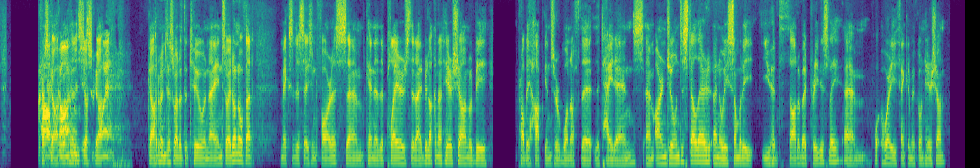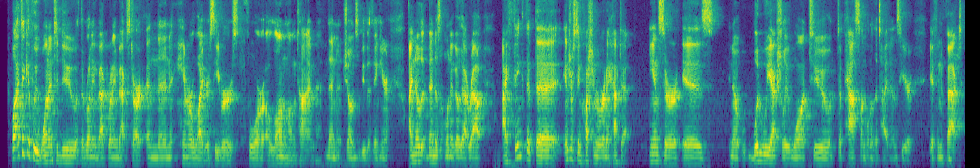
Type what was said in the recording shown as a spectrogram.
Chris Oh, Godwin Godwin has just, just got went. Godwin just went at the two and nine. So I don't know if that makes a decision for us. Um, kind of the players that I'd be looking at here, Shawn, would be probably Hopkins or one of the the tight ends. Um, Aaron Jones is still there. I know he's somebody you had thought about previously. Um, wh- where are you thinking about going here, Shawn? Well, I think if we wanted to do the running back, running back start and then hammer wide receivers for a long, long time, then Jones would be the thing here. I know that Ben doesn't want to go that route. I think that the interesting question we're going to have to answer is, you know, would we actually want to to pass on one of the tight ends here if in fact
